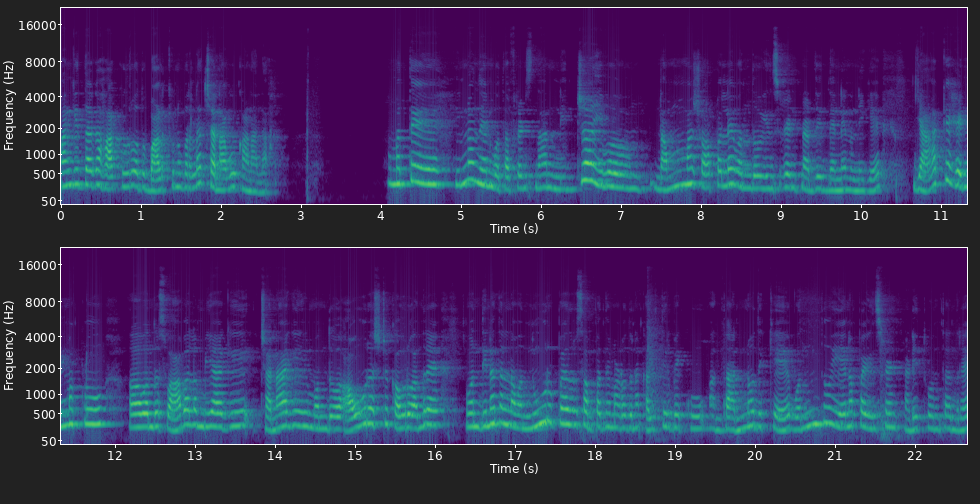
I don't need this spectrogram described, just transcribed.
ಹಾಗಿದ್ದಾಗ ಹಾಕಿದ್ರೂ ಅದು ಬಾಳ್ಕೆನೂ ಬರಲ್ಲ, ಚೆನ್ನಾಗೂ ಕಾಣಲ್ಲ. ಮತ್ತು ಇನ್ನೊಂದು ಏನು ಗೊತ್ತಾ ಫ್ರೆಂಡ್ಸ್ ನಾನು ನಿಜ ಇವ ನಮ್ಮ ಶಾಪಲ್ಲೇ ಒಂದು ಇನ್ಸಿಡೆಂಟ್ ನಡೆದಿದ್ದೇನೆ ನನಗೆ. ಯಾಕೆ ಹೆಣ್ಮಕ್ಳು ಒಂದು ಸ್ವಾವಲಂಬಿಯಾಗಿ, ಚೆನ್ನಾಗಿ ಒಂದು ಅವರಷ್ಟಕ್ಕೆ ಅವರು ಅಂದರೆ ಒಂದು ದಿನದಲ್ಲಿ ನಾವು ಒಂದು ನೂರು ರೂಪಾಯಿ ಆದರೂ ಸಂಪಾದನೆ ಮಾಡೋದನ್ನು ಕಲ್ತಿರಬೇಕು ಅಂತ ಅನ್ನೋದಕ್ಕೆ ಒಂದು ಏನಪ್ಪ ಇನ್ಸಿಡೆಂಟ್ ನಡೀತು ಅಂತಂದರೆ,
